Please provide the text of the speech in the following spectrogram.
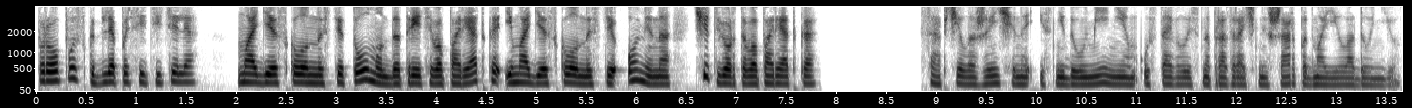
Пропуск для посетителя, магия склонности Толмунда третьего порядка и магия склонности Омина четвертого порядка, сообщила женщина и с недоумением уставилась на прозрачный шар под моей ладонью.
